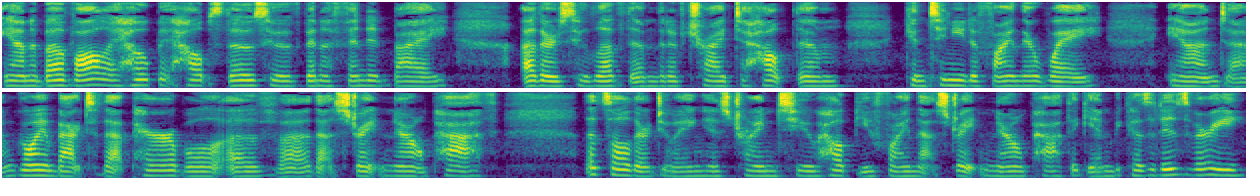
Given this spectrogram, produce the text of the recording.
And above all, I hope it helps those who have been offended by others who love them, that have tried to help them continue to find their way. And um, going back to that parable of uh, that straight and narrow path, that's all they're doing is trying to help you find that straight and narrow path again because it is very,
